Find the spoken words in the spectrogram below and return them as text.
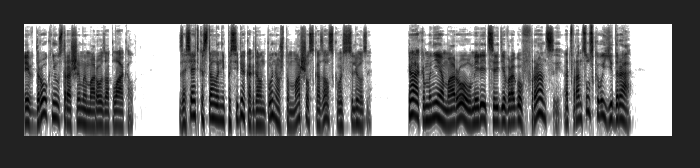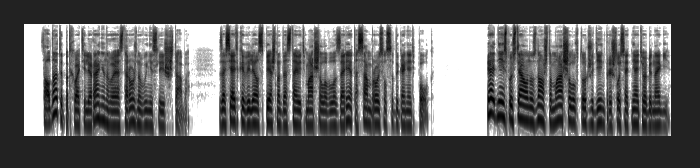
И вдруг неустрашимый Моро заплакал. Засядька стало не по себе, когда он понял, что маршал сказал сквозь слезы. «Как мне, Моро, умереть среди врагов Франции от французского ядра?» Солдаты подхватили раненого и осторожно вынесли из штаба. Засядька велел спешно доставить маршала в лазарет, а сам бросился догонять полк. Пять дней спустя он узнал, что маршалу в тот же день пришлось отнять обе ноги.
